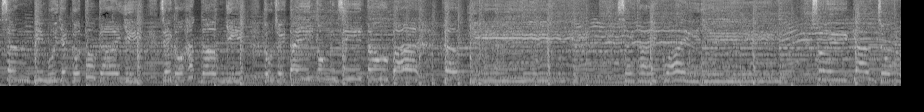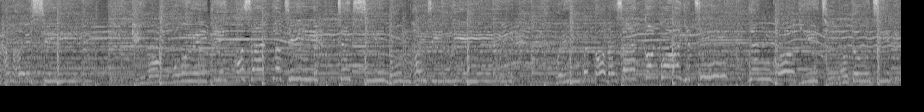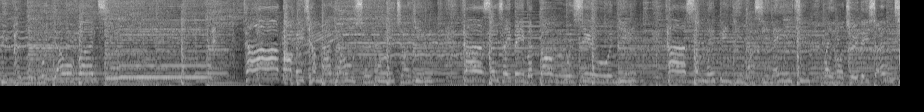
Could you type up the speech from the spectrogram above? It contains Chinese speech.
身边每一个都介意，这个黑男儿陶醉低世秘密当玩笑玩意，他心理变异还是理智？为何随地上刺，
